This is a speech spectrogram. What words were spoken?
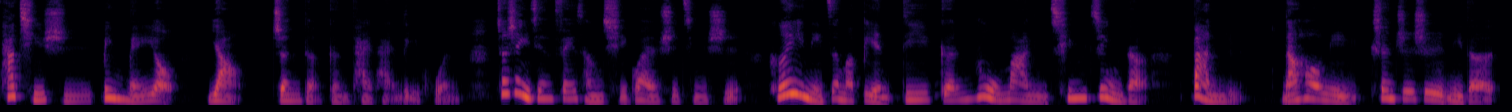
他其实并没有要真的跟太太离婚。这是一件非常奇怪的事情是。可以你这么贬低跟辱骂你亲近的伴侣，然后你甚至是你的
